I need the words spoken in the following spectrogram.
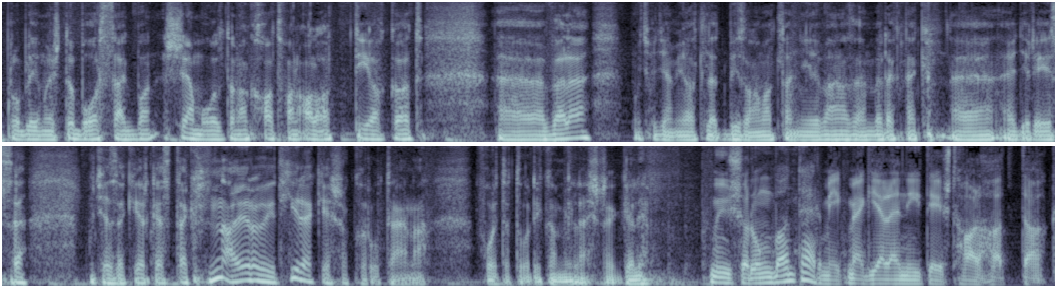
probléma, és több országban sem oltanak 60 alatt alattiakat e, vele, úgyhogy emiatt lett bizalmatlan nyilván az embereknek e, egy része. Úgyhogy ezek érkeztek. Na, rövid hírek, és akkor utána folytatódik a millás reggeli. Műsorunkban termék megjelenítést hallhattak.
